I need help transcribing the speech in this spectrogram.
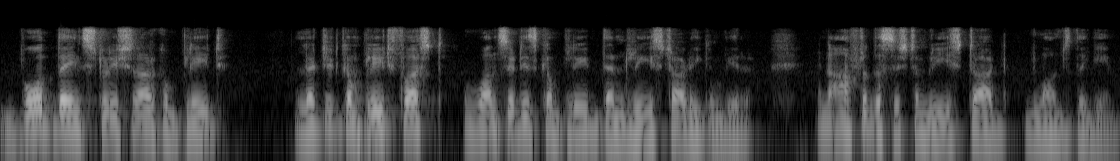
both the installation are complete, let it complete first. Once it is complete, then restart your computer. And after the system restart, launch the game.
